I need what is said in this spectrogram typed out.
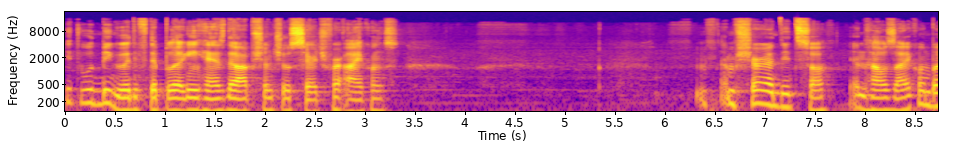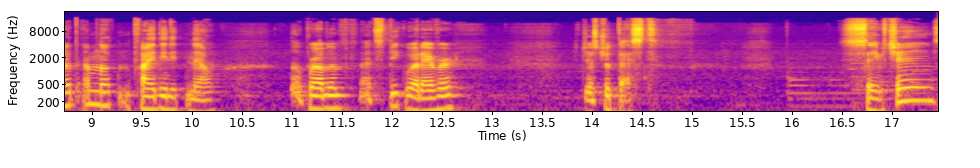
It would be good if the plugin has the option to search for icons. I'm sure I did so in house icon, but I'm not finding it now. No problem, let's pick whatever, just to test. Save change.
